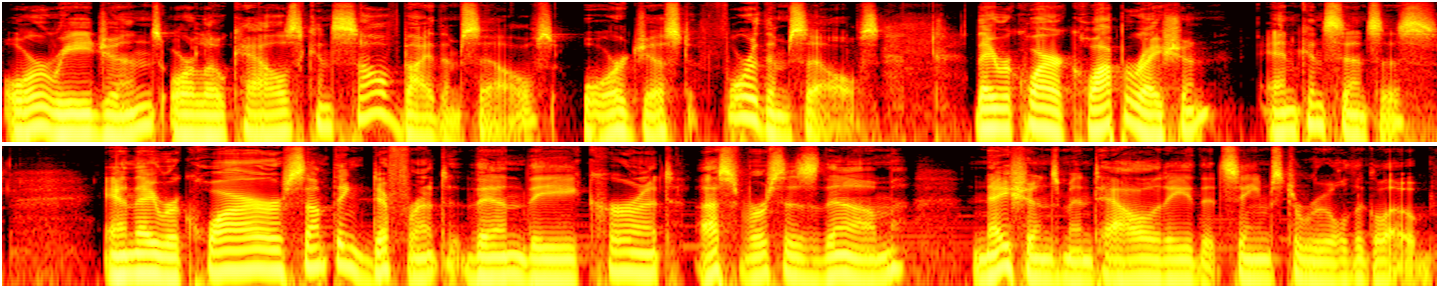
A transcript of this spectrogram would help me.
or regions or locales can solve by themselves or just for themselves. They require cooperation and consensus, and they require something different than the current us versus them nations mentality that seems to rule the globe.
